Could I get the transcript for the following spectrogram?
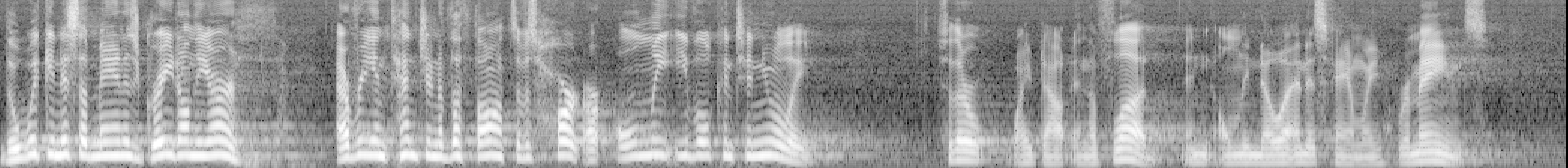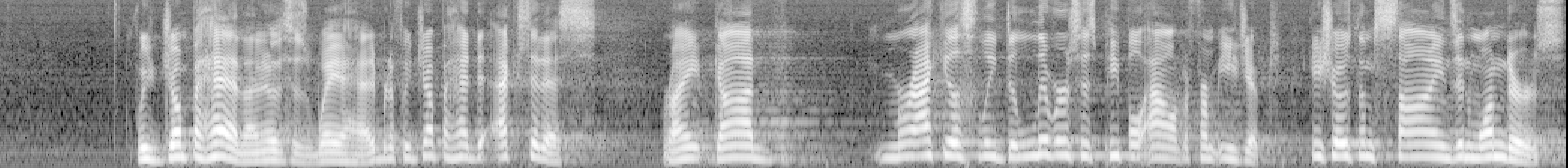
The wickedness of man is great on the earth. Every intention of the thoughts of his heart are only evil continually. So they're wiped out in the flood, and only Noah and his family remains. If we jump ahead, I know this is way ahead, but if we jump ahead to Exodus, right? God miraculously delivers his people out from Egypt. He shows them signs and wonders.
